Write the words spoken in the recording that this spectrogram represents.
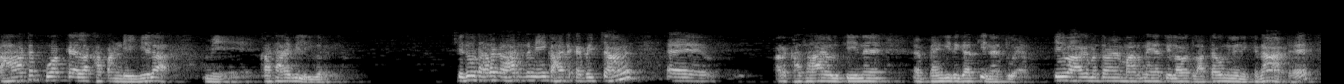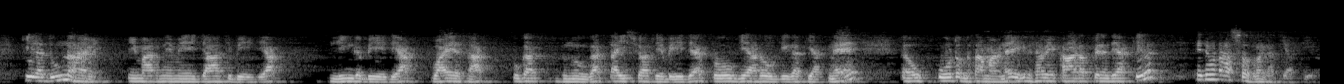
කහට පුවක් කැල්ලක් හපන්නේ කියලා මේ කතාවේ බිල ඉවර වෙනවා. ඒතකොට අර කහට මේ කහට කැපෙච්චාම අර කතාවේ වල තියෙන පැංගිරි ගතිය නැතුව යනවා. ඒ වගේම තමයි මරණය ඇතුළත ලතවුණු වෙන කෙනාට කියලා දුන්නාම මේ මරණය මේ ಜಾති ભેදයක්, ලිංග ભેදයක්, වයසක්, උගත් දුනුගත් ඓශ්වර්ය ભેදයක්, රෝගී අරෝගී ගතියක් නැහැ. ඔක්කොටම සමානයි. ඒක නිසා මේ කාටත් වෙන දෙයක් කියලා එතකොට ආස්වාදන ගතියක් තියෙනවා.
